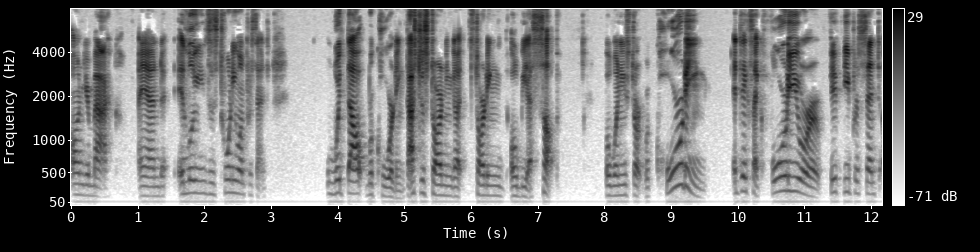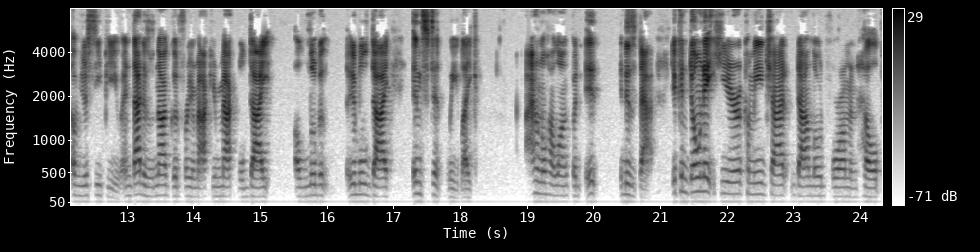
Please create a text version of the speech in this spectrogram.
on your Mac, and it uses 21% without recording. That's just starting uh, starting OBS up. But when you start recording, it takes like 40 or 50% of your CPU, and that is not good for your Mac. Your Mac will die a little bit, it will die instantly. Like, I don't know how long, but it it is bad. You can donate here, community chat, download forum, and help,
